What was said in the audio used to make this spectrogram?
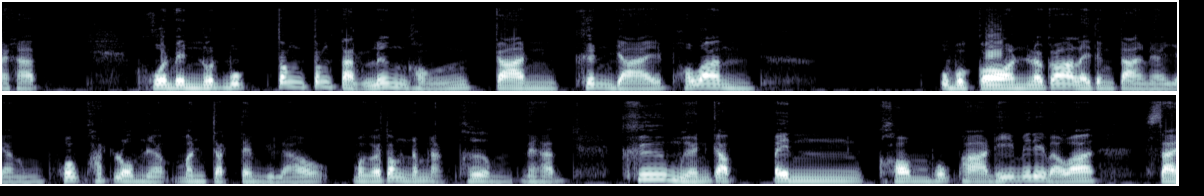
นะครับ ควรเป็นโน้ตบุ๊กต้องต้องตัดเรื่องของการเคลื่อนย้าย เพราะว่าอุปกรณ์แล้วก็อะไรต่างๆเนี่ยอย่างพวกพัดลมเนี่ยมันจัดเต็มอยู่แล้ว มันก็ต้องน้ำหนักเพิ่มนะครับ คือเหมือนกับเป็นคอมพกพาที่ไม่ได้แบบว่าใส่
